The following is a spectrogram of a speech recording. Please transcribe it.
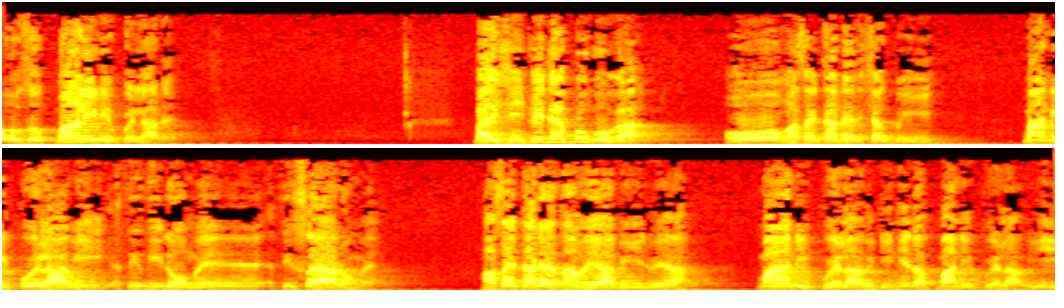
အိုးဆိုပန်းလေးတွေပွက်လာတယ်ပိုင်ရှင်ဖြစ်တဲ့ပုဂ္ဂိုလ်က ဩငါစိုက်ထားတဲ့ရှောက်ပင်ပန်းတွေပွက်လာပြီအသီးသီးတော့မယ်အသီးဆက်ရတော့မယ်ငါစိုက်ထားတဲ့သံဃာပင်တွေဟာပန်းတွေပွက်လာပြီဒီနေ့တော့ပန်းတွေပွက်လာပြီ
